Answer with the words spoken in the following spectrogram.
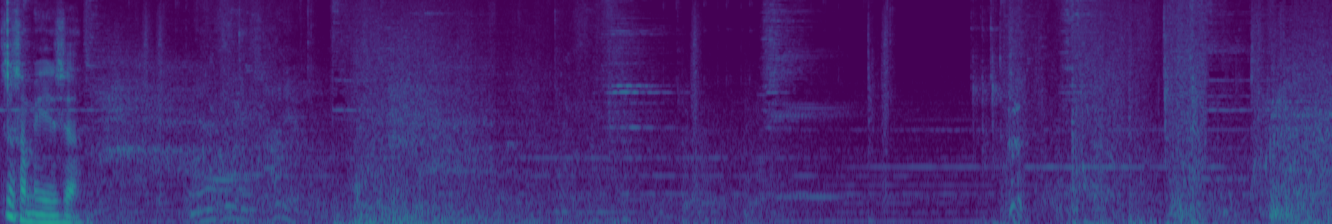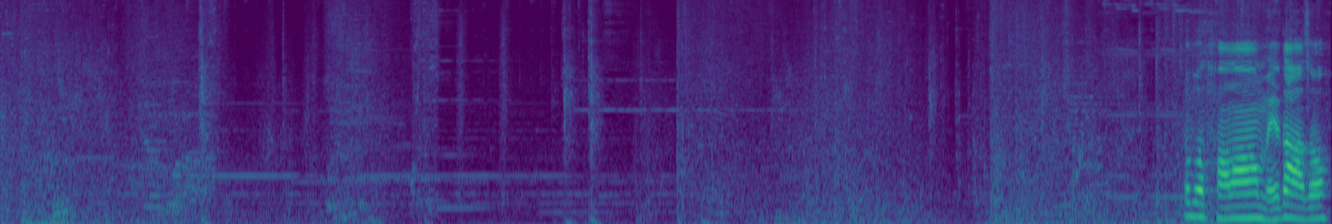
这什么意思？这波螳螂没大招。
